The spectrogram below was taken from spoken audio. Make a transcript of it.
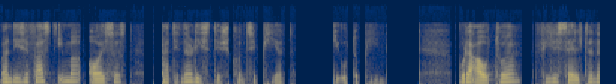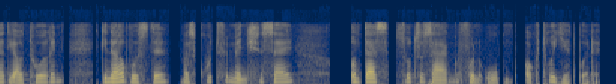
waren diese fast immer äußerst paternalistisch konzipiert, die Utopien, wo der Autor, viel seltener die Autorin, genau wusste, was gut für Menschen sei und das sozusagen von oben oktroyiert wurde.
